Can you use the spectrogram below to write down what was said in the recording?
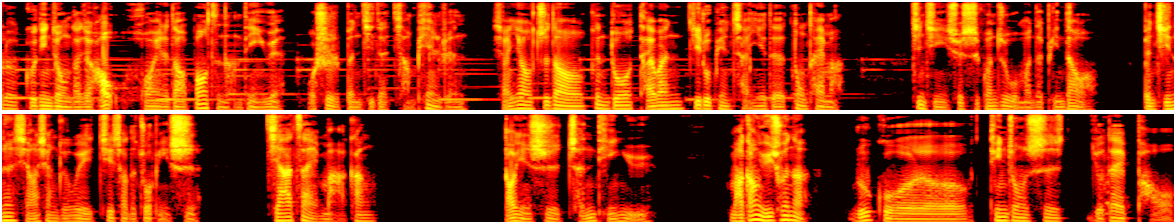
各位听众，大家好，欢迎来到包子囊电影院，我是本集的讲片人。想要知道更多台湾纪录片产业的动态吗？敬请随时关注我们的频道哦。本集呢，想要向各位介绍的作品是《家在马冈》，导演是陈庭瑜。马岗渔村呢、如果听众是有在跑，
